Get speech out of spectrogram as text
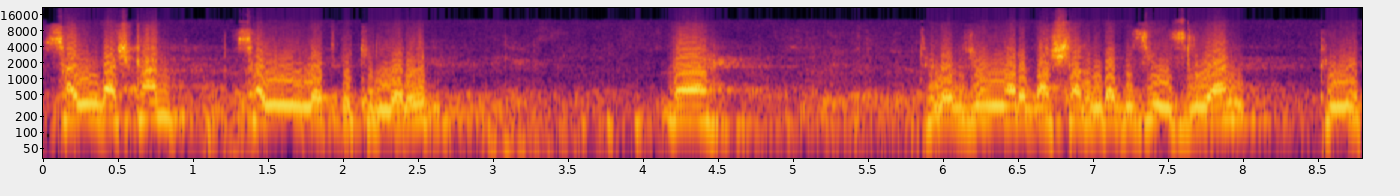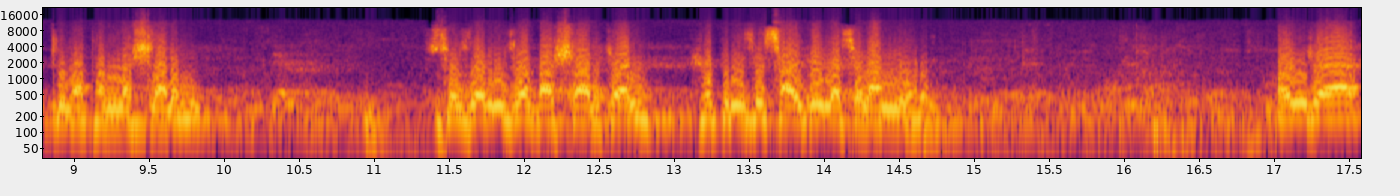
Sayın Başkan, Sayın Milletvekilleri ve televizyonları başlarında bizi izleyen kıymetli vatandaşlarım, sözlerimize başlarken hepinizi saygıyla selamlıyorum. Önce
